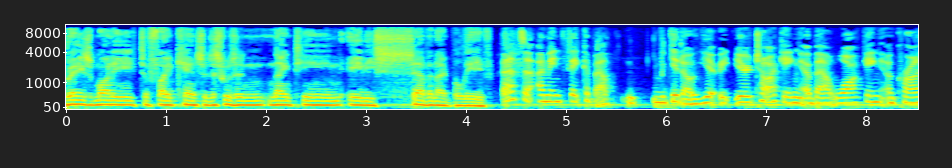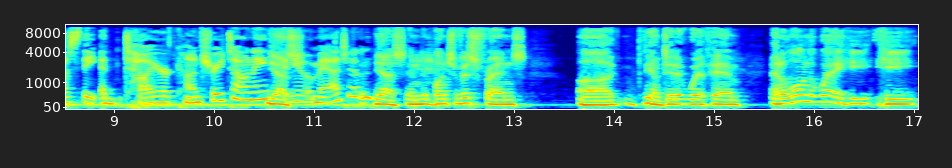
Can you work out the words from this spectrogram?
raise money to fight cancer. This was in 1987, I believe. That's, a, I mean, think about, you know, you're, you're, talking about walking across the entire country, Tony. Yes. Can you imagine? Yes, and a bunch of his friends, uh, you know, did it with him. And along the way, he, he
